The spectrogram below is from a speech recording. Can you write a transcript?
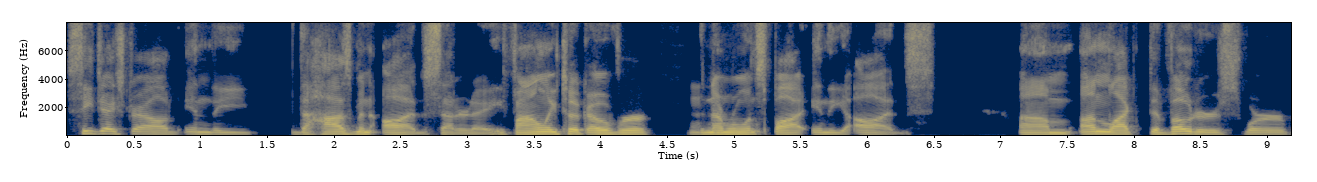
C.J. Stroud in the the Heisman odds Saturday. He finally took over mm-hmm. the number one spot in the odds. Um, unlike the voters were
